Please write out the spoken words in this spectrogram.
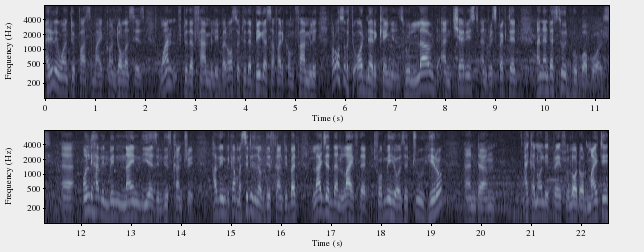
I really want to pass my condolences, one to the family, but also to the bigger Safaricom family, but also to ordinary Kenyans who loved and cherished and respected and understood who Bob was. Uh, only having been nine years in this country, having become a citizen of this country, but larger than life, that for me he was a true hero. And um, I can only pray for Lord Almighty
